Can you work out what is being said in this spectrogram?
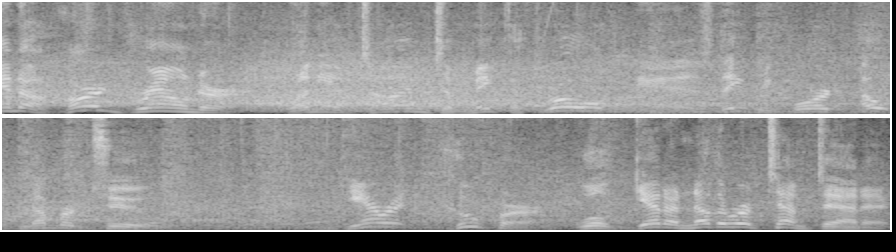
and a hard grounder. Plenty of time to make the throw as they record out number two. Garrett Cooper will get another attempt at it.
